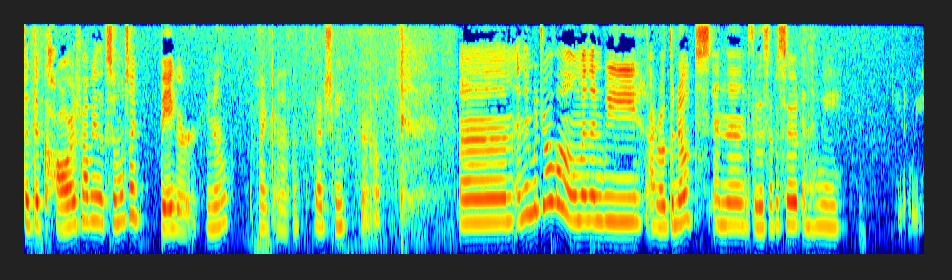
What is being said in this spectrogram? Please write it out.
that the car is probably like so much like bigger. You know, like I don't know. Is me? I don't know. Um, and then we drove home, and then we I wrote the notes, and then for this episode, and then we, you know, we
